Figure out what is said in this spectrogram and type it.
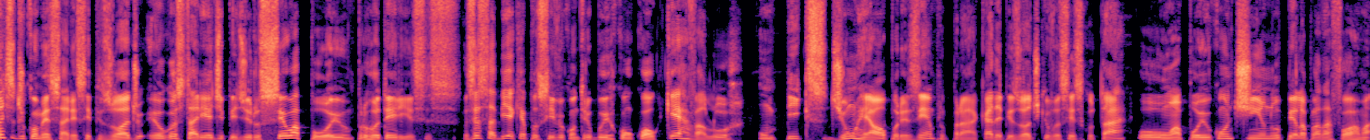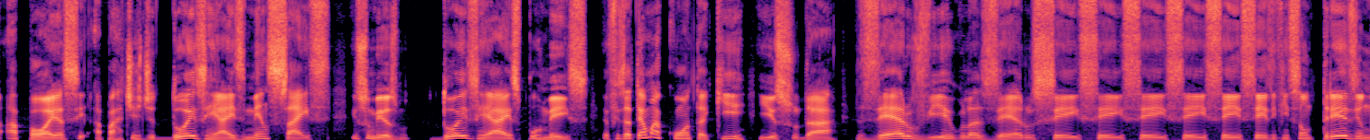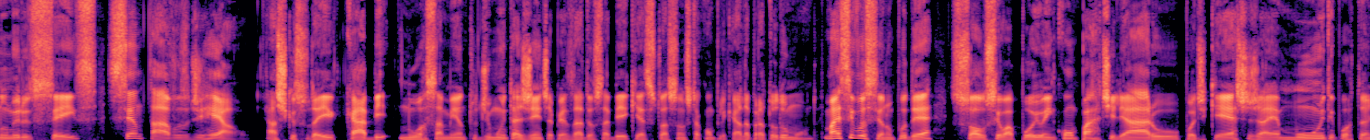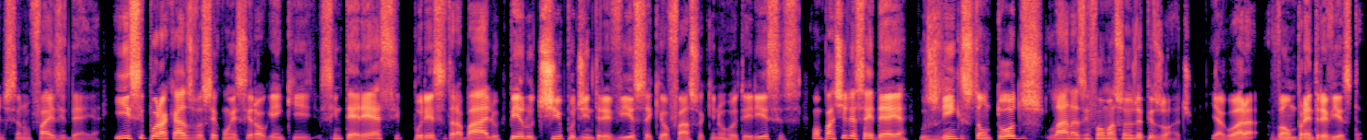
Antes de começar esse episódio, eu gostaria de pedir o seu apoio para o Roteirices. Você sabia que é possível contribuir com qualquer valor? Um Pix de um real, por exemplo, para cada episódio que você escutar, ou um apoio contínuo pela plataforma Apoia-se a partir de dois reais mensais. Isso mesmo, dois reais por mês. Eu fiz até uma conta aqui e isso dá 0,06666666, enfim, são 13 números 6 centavos de real. Acho que isso daí cabe no orçamento de muita gente, apesar de eu saber que a situação está complicada para todo mundo. Mas se você não puder, só o seu apoio em compartilhar o podcast já é muito importante, você não faz ideia. E se por acaso você conhecer alguém que se interesse por esse trabalho, pelo tipo de entrevista que eu faço aqui no Roteirices, compartilhe essa ideia. Os links estão todos lá nas informações do episódio. E agora vamos para a entrevista.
